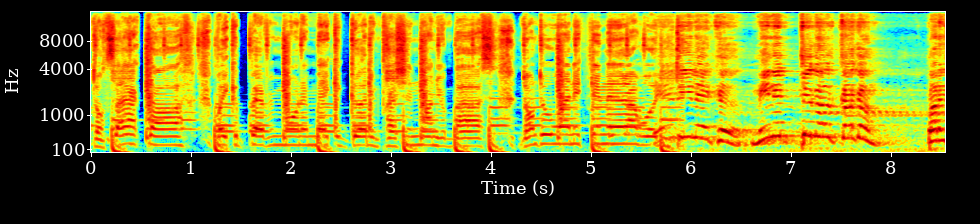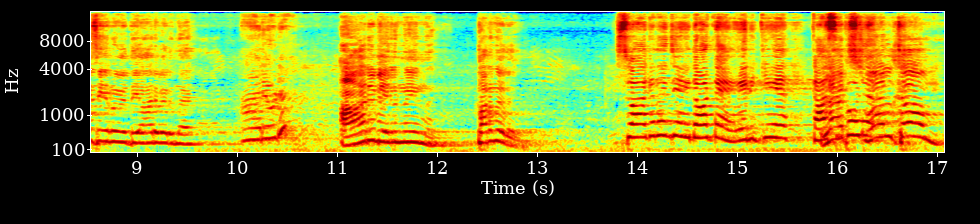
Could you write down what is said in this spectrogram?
don't slack off Wake up every morning, make a good impression on your boss Don't do anything that I wouldn't do മിനിറ്റുകൾക്കകം പറയൂ ഇത് ആര് വരുന്നത് ആരോട് ആര് വരുന്നതെന്ന് പറഞ്ഞത് സ്വാഗതം ചെയ്തോട്ടെ എനിക്ക് വെൽക്കം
